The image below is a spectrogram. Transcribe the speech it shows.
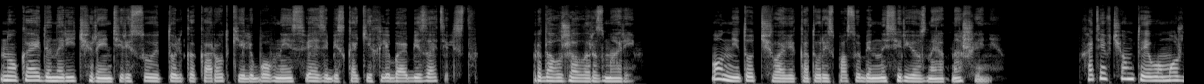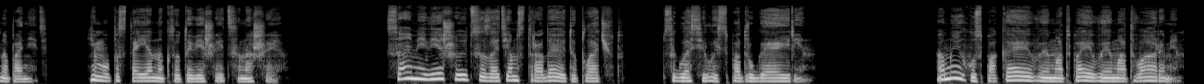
Но Кайдена Ричера интересуют только короткие любовные связи без каких-либо обязательств, продолжала Розмари. Он не тот человек, который способен на серьезные отношения. Хотя в чем то его можно понять. Ему постоянно кто-то вешается на шею. Сами вешаются, затем страдают и плачут, согласилась с подругой Айрин. А мы их успокаиваем, отпаиваем отварами,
